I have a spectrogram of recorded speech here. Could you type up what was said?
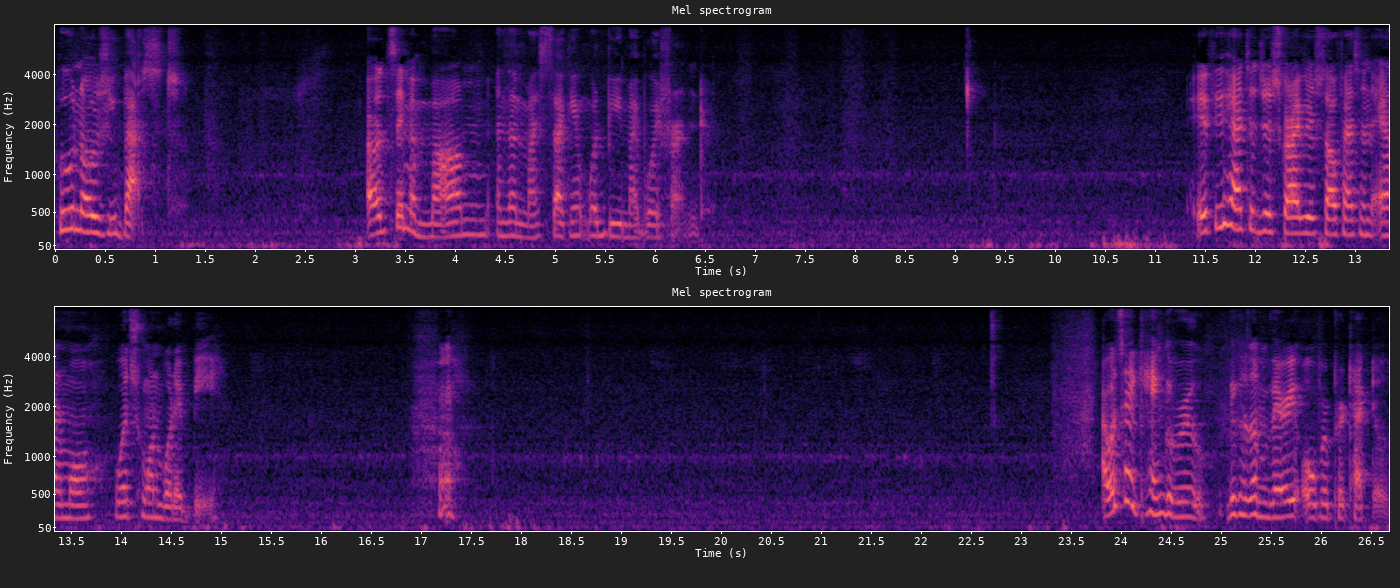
who knows you best? I would say my mom, and then my second would be my boyfriend. If you had to describe yourself as an animal, which one would it be? I would say kangaroo because I'm very overprotective.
